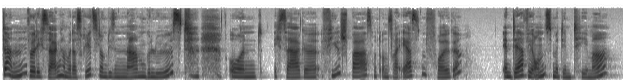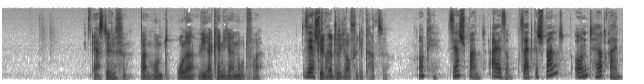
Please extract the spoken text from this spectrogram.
Dann würde ich sagen, haben wir das Rätsel um diesen Namen gelöst und ich sage viel Spaß mit unserer ersten Folge, in der wir uns mit dem Thema Erste Hilfe beim Hund oder wie erkenne ich einen Notfall? Sehr spannend. Gilt natürlich auch für die Katze. Okay, sehr spannend. Also, seid gespannt und hört rein.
